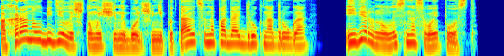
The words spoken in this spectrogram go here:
Охрана убедилась, что мужчины больше не пытаются нападать друг на друга, и вернулась на свой пост.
